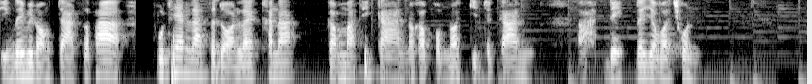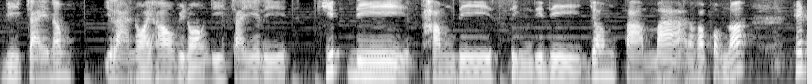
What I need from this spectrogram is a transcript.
จริงเลยพี่น้องจากสภาผู้แทนราษฎรและคณะกรรมาการนะครับผมเนาะกิจการเด็กและเยาวชน ดีใจนำอีหลาน้อยเฮ้าพี่น้องดีใจอีหลีคิดดีทำดีสิ่งดีๆ ย่อมตามมานะครับผมเนาะเฮ็ด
